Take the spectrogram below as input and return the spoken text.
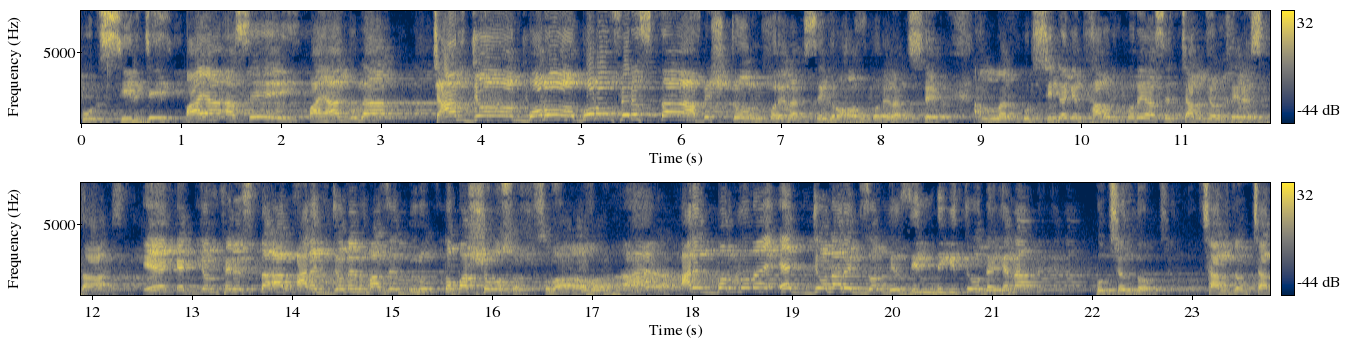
কুরসির যে পায়া আছে, এই পায়াগুলা চারজন বড় বড় ফেরেস্তা বেষ্টন করে রাখছে, গ্রহণ করে রাখছে। আল্লাহর কুরসিটাকে ধারণ করে আছে চারজন ফেরেস্তা এক একজন ফেরেস্তা আর আরেকজনের মাঝে দূরত্ব পাঁচশো বছর আরেক বর্ণনায় একজন আরেকজনকে জিন্দিগিতেও দেখে না, বুঝছেন তো? চারজন চার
